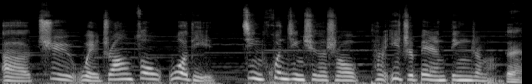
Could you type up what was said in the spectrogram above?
呃去伪装做卧底进混进去的时候，他说一直被人盯着嘛。对，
